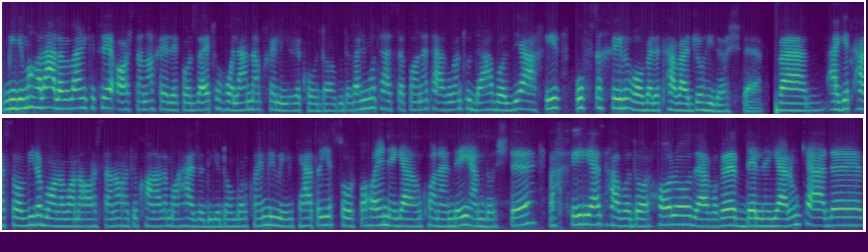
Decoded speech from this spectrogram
میدیما حالا علاوه بر اینکه توی آرسنال خیلی رکورد زده تو هلند هم خیلی رکورددار بوده. ولی متاسفانه تقریبا تو ده بازی اخیر افت خیلی قابل توجهی داشته. و اگه تصاویر بانوان آرسنال تو کانال ما هر جا دیگه دنبال کنیم می‌بینید که حتی یه سرفه های نگران کننده ای هم داشته و خیلی از هوادارها رو در واقع دلنگرون کرده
